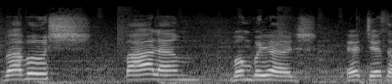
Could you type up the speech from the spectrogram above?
Babush. Paalam. Bon voyage. Etc.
